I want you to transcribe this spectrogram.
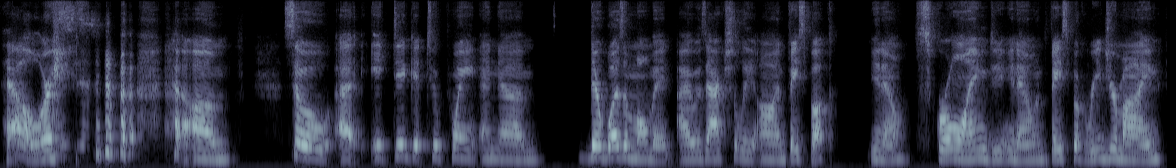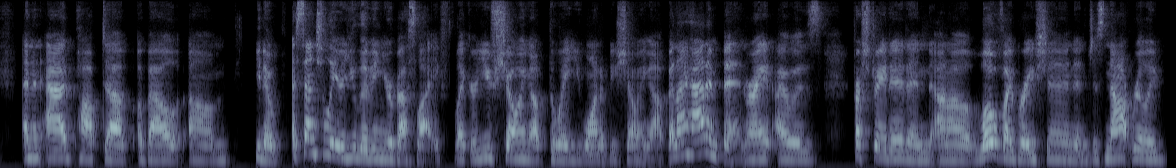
hell, right? um so uh, it did get to a point and um there was a moment I was actually on Facebook you know, scrolling, you know, and Facebook reads your mind, and an ad popped up about, um, you know, essentially, are you living your best life? Like, are you showing up the way you want to be showing up? And I hadn't been, right? I was frustrated and on a low vibration and just not really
